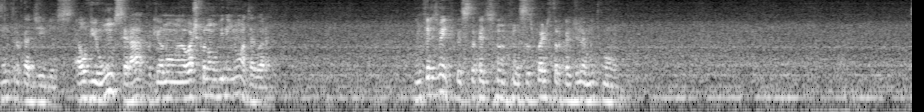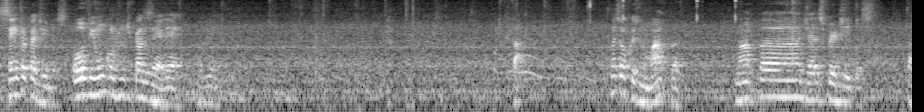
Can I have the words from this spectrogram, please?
sem trocadilhos. É ouvi um, será? Porque eu não. Eu acho que eu não vi nenhum até agora. Infelizmente, porque esses trocadilhos, essas partes de trocadilho é muito bom. Sem trocadilhos. Houve um conjunto de piadas L, é. Houve um. Tá. Tem mais alguma coisa no mapa? Mapa de áreas perdidas. Tá,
